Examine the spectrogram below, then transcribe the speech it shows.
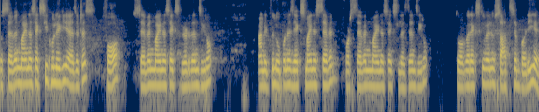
तो सेवन माइनस एक्स ही खुलेगी as it is for seven minus x greater than zero and it will open as x minus seven for seven minus x less than zero तो अगर एक्स की वैल्यू सात से बड़ी है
